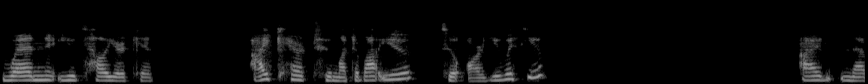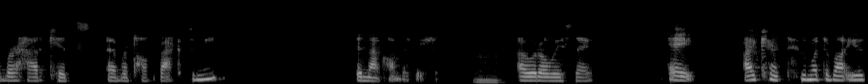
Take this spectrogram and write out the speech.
When you tell your kids, I care too much about you to argue with you, I never had kids ever talk back to me in that conversation. Mm. I would always say, hey, I care too much about you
